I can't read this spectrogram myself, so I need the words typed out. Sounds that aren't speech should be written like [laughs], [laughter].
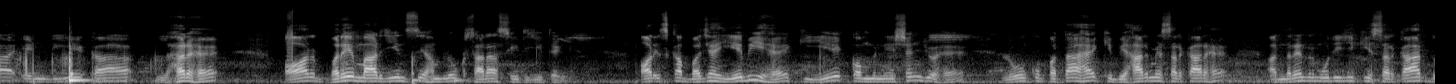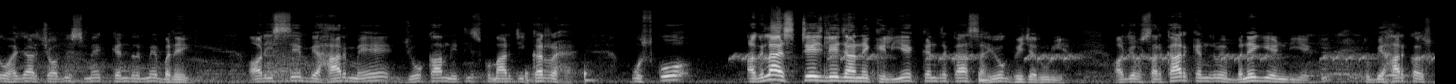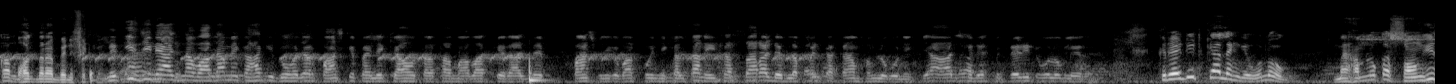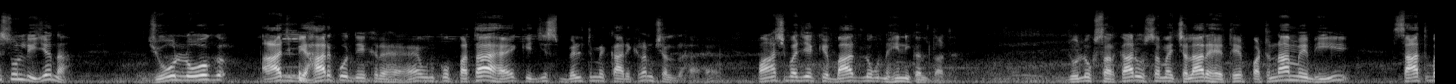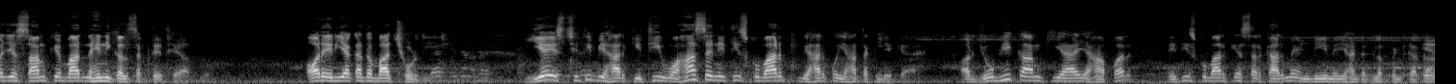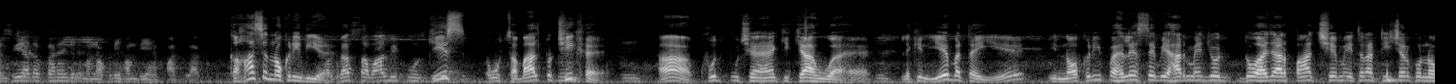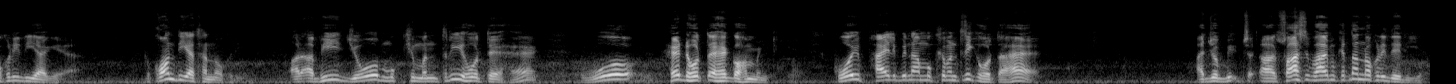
NDA का लहर है और बड़े मार्जिन से हम लोग सारा सीट जीतेंगे। और इसका वजह ये भी है कि ये कॉम्बिनेशन जो है, लोगों को पता है कि बिहार में सरकार है और नरेंद्र मोदी जी की सरकार 2024 में केंद्र में बनेगी। और इससे बिहार में जो काम नीतीश कुमार जी कर रहे हैं, उसको अगला स्टेज ले जाने के लिए केंद्र का सहयोग भी ज़रूरी है। और जब सरकार केंद्र में बनेगी एनडीए की तो बिहार का उसका बहुत बड़ा बेनिफिट मिलेगा। नीतीश जी ने आज नवादा में कहा कि 2005 के पहले क्या होता था माँ बाप के राज में पाँच बजे के बाद कोई निकलता नहीं था सारा डेवलपमेंट का काम हम लोगों ने किया आज के डेट में क्रेडिट वो लोग ले रहे हैं। क्रेडिट क्या लेंगे वो लोग? मैं हम लोग का सॉन्ग ही सुन लीजिए ना। जो लोग आज बिहार को देख रहे हैं उनको पता है कि जिस बेल्ट में कार्यक्रम चल रहा है पाँच बजे के बाद लोग नहीं निकलता था। जो लोग सरकार उस समय चला रहे थे, पटना में भी सात बजे शाम के बाद नहीं निकल सकते थे आप लोग। और एरिया का तो बात छोड़ दीजिए। ये स्थिति बिहार की थी, वहाँ से नीतीश कुमार बिहार को यहाँ तक लेके आए। और जो भी काम किया है यहाँ पर नीतीश कुमार के सरकार में एनडीए ने यहाँ डेवलपमेंट का काम यादव कह रहे हैं कि नौकरी हम दिए हैं पाँच लाख। कहाँ से नौकरी दी है? और दस सवाल भी पूछ किस वो सवाल तो ठीक है। हाँ खुद पूछे हैं कि क्या हुआ है। लेकिन ये बताइए ये नौकरी पहले से बिहार में जो 2005-6 में इतना टीचर को नौकरी दिया गया तो कौन दिया था नौकरी? और अभी जो मुख्यमंत्री होते हैं वो हेड होते हैं गवर्नमेंट के। कोई फ़ाइल बिना मुख्यमंत्री के होता है। और जो स्वास्थ्य विभाग में कितना नौकरी दे दी है?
